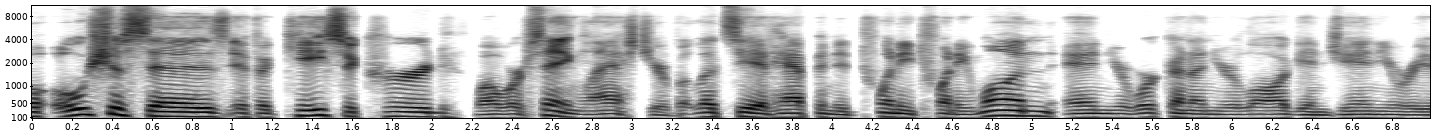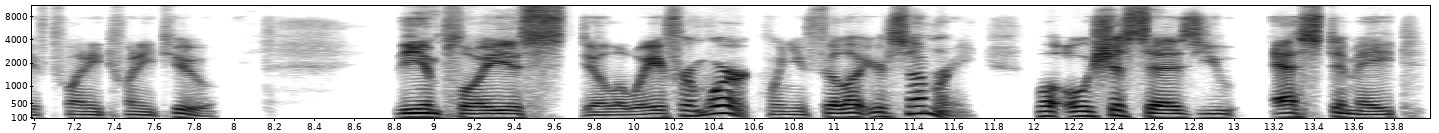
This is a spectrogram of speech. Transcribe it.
well osha says if a case occurred well we're saying last year but let's say it happened in 2021 and you're working on your log in january of 2022 the employee is still away from work when you fill out your summary. Well, OSHA says you estimate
